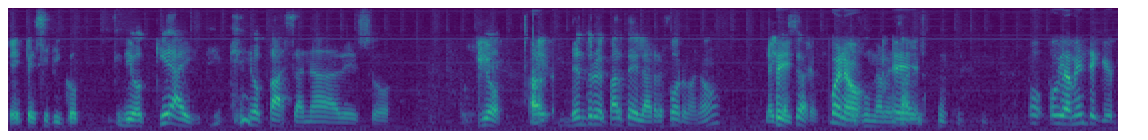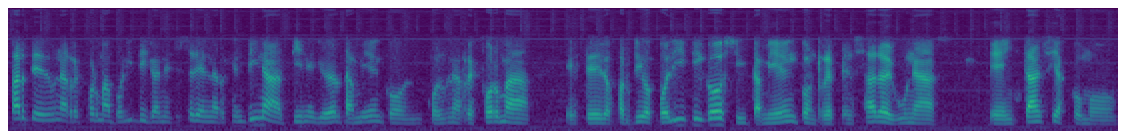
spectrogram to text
específico. Digo, ¿qué hay? Que no pasa nada de eso. Yo, ah. eh, dentro de parte de la reforma, ¿no? hay que hacer. Bueno, es fundamental. Eh, Obviamente que parte de una reforma política necesaria en la Argentina tiene que ver también con, una reforma este, de los partidos políticos y también con repensar algunas eh, instancias como,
